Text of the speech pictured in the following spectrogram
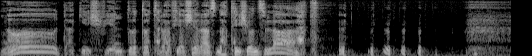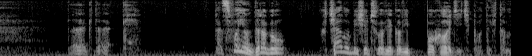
No, takie święto to trafia się raz na tysiąc lat. tak, tak. A swoją drogą chciałoby się człowiekowi pochodzić po tych tam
